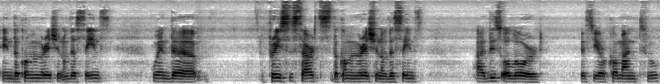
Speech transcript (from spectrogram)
In the commemoration of the saints, when the priest starts the commemoration of the saints, uh, this, O Lord, is your command to,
